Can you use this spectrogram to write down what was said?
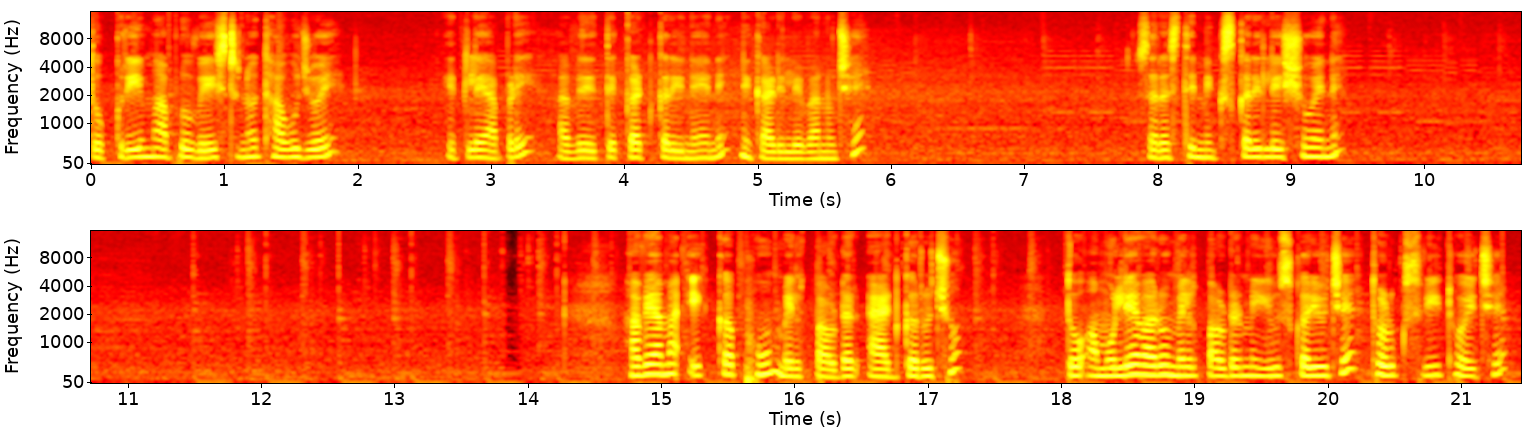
તો ક્રીમ આપણું વેસ્ટ ન થવું જોઈએ એટલે આપણે આવી રીતે કટ કરીને એને નીકાળી લેવાનું છે. સરસથી મિક્સ કરી લઈશું એને. હવે આમાં એક કપ હું મિલ્ક પાવડર એડ કરું છું. તો અમૂલ્યવાળું મિલ્ક પાવડર મેં યુઝ કર્યું છે, થોડુંક સ્વીટ હોય છે.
